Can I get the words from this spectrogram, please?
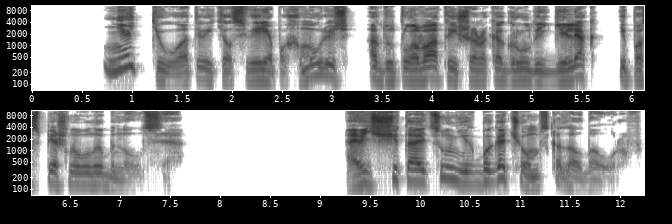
— Нетю, — ответил свирепо хмурясь, а дутловатый широкогрудый геляк и поспешно улыбнулся. — А ведь считается у них богачом, — сказал Бауров.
